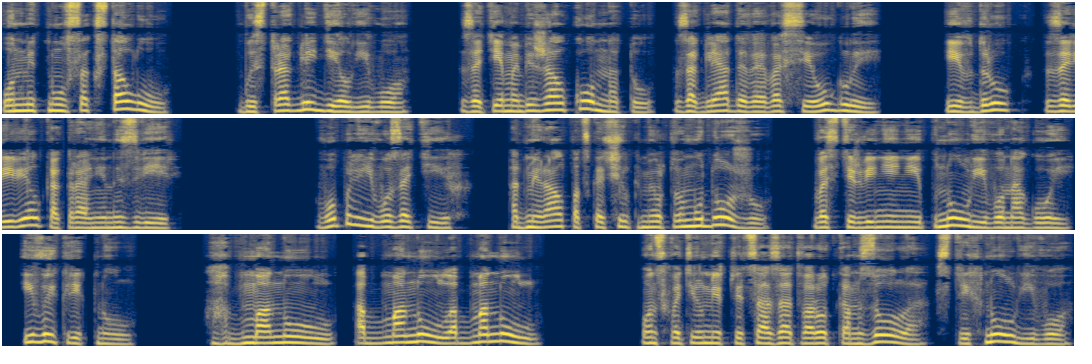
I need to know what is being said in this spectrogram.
он метнулся к столу, быстро оглядел его, затем обежал комнату, заглядывая во все углы, и вдруг заревел, как раненый зверь. Вопль его затих. Адмирал подскочил к мертвому дожу, в остервенении пнул его ногой и выкрикнул. «Обманул! Обманул! Обманул!» Он схватил мертвеца за отворот камзола, стряхнул его,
